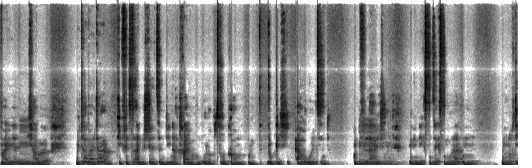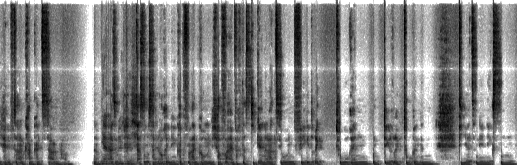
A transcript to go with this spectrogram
weil mhm. ich habe Mitarbeiter, die fest angestellt sind, die nach drei Wochen Urlaub zurückkommen und wirklich erholt sind und mhm. vielleicht in den nächsten sechs Monaten nur noch die Hälfte an Krankheitstagen haben. Ne? Ja, also richtig. das muss halt auch in den Köpfen ankommen. Und ich hoffe einfach, dass die Generation Pflegedirektoren und Direktorinnen, die jetzt in den nächsten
